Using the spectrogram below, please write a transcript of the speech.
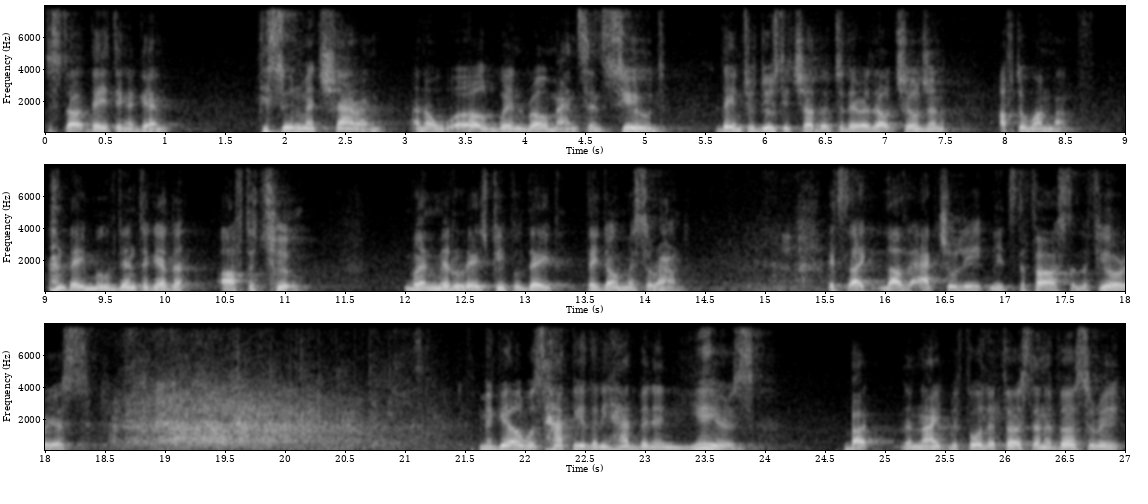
to start dating again. He soon met Sharon, and a whirlwind romance ensued. They introduced each other to their adult children after one month, and they moved in together after two. When middle aged people date, they don't mess around. It's like Love Actually meets The Fast and the Furious. Miguel was happier than he had been in years, but the night before their first anniversary,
